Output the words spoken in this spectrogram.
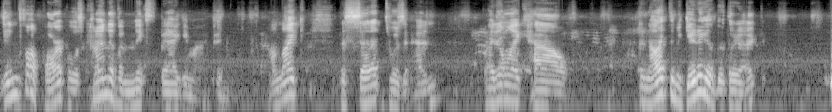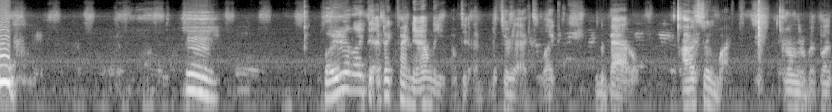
didn't fall apart, but was kind of a mixed bag in my opinion. I like the setup towards the end. But I don't like how, and I like the beginning of the third act. Whew. Hmm. But I didn't like the epic finale of the, the third act, like the battle. I'll explain why in a little bit, but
